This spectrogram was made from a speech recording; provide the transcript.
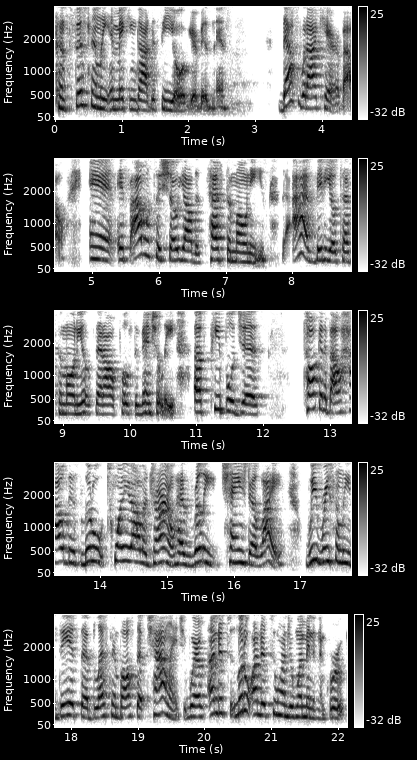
consistently in making God the CEO of your business. That's what I care about. And if I was to show y'all the testimonies, I have video testimonials that I'll post eventually of people just talking about how this little $20 journal has really changed their life. We recently did the Blessed and Bossed Up Challenge, where it's under two, little under 200 women in the group,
